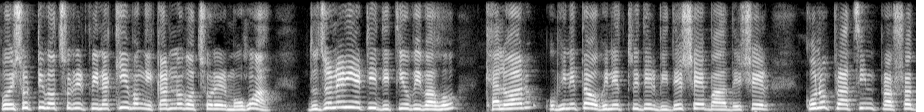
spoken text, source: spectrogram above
পঁয়ষট্টি বছরের পিনাকি এবং একান্ন বছরের মহুয়া দুজনেরই এটি দ্বিতীয় বিবাহ। খেলোয়াড়, অভিনেতা, অভিনেত্রীদের বিদেশে বা দেশের কোনো প্রাচীন প্রাসাদ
